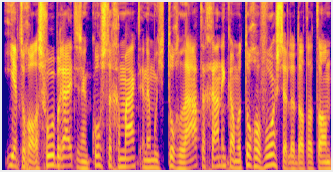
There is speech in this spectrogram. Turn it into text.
Je hebt toch alles voorbereid. Er zijn kosten gemaakt. En dan moet je toch laten gaan. Ik kan me toch wel voorstellen dat dat dan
